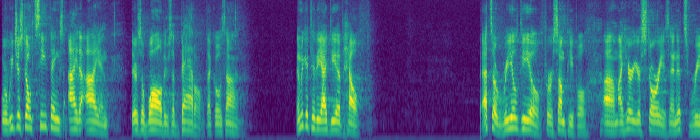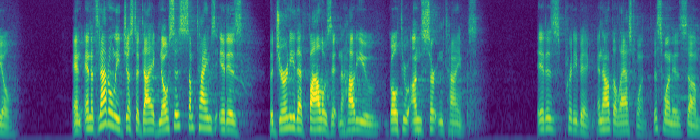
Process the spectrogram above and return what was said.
where we just don't see things eye to eye and there's a wall, there's a battle that goes on. Then we get to the idea of health. That's a real deal for some people. Um, I hear your stories, and it's real. And, and it's not only just a diagnosis, sometimes it is the journey that follows it, and how do you go through uncertain times. It is pretty big. And now the last one. This one is, um,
